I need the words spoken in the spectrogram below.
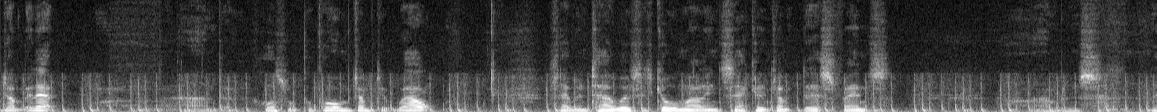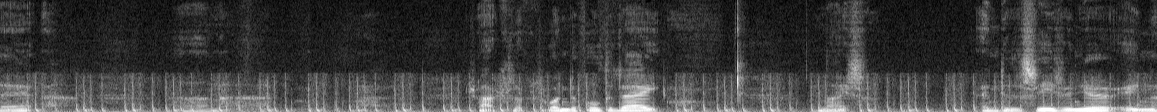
jumping it. And the horse will perform jumped it well. Seven towers is going well in second jumped this fence. Ambulance there. And track looks wonderful today. Nice of the season here in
